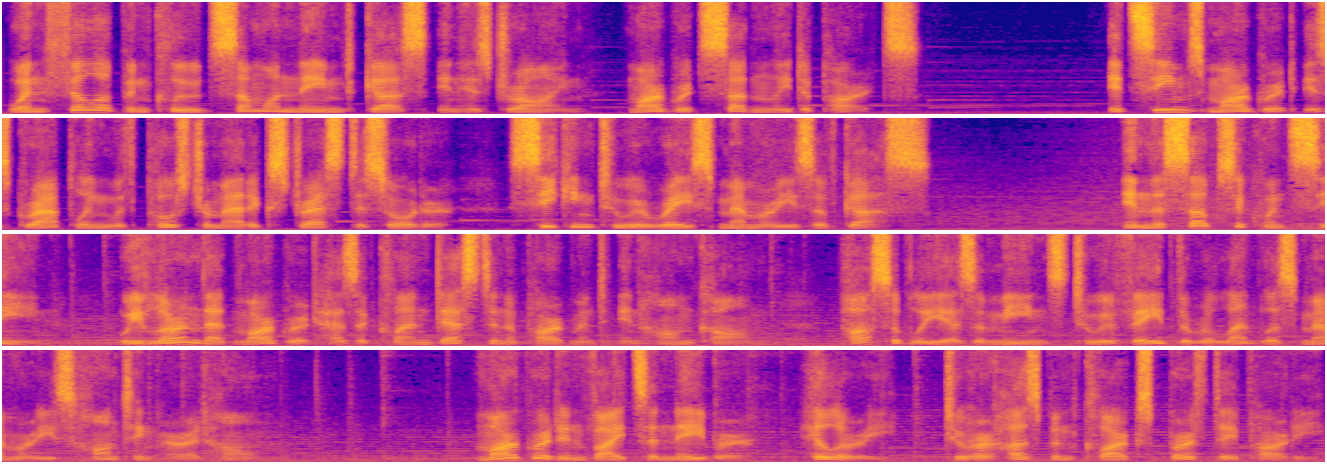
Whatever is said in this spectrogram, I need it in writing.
When Philip includes someone named Gus in his drawing, Margaret suddenly departs. It seems Margaret is grappling with post-traumatic stress disorder, seeking to erase memories of Gus. In the subsequent scene, we learn that Margaret has a clandestine apartment in Hong Kong, possibly as a means to evade the relentless memories haunting her at home. Margaret invites a neighbor, Hilary, to her husband Clarke's birthday party,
